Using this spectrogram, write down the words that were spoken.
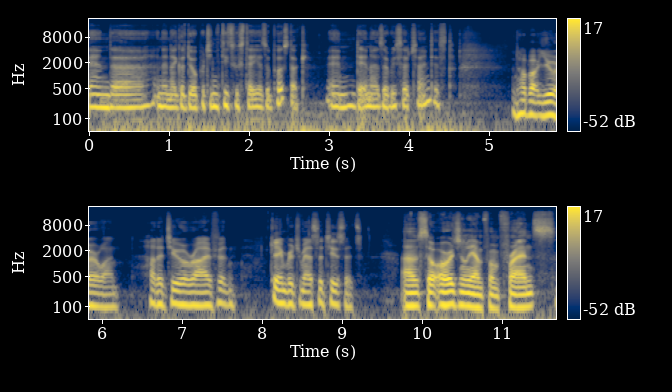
and uh, and then I got the opportunity to stay as a postdoc, and then as a research scientist. And how about you, Erwan? How did you arrive in Cambridge, Massachusetts? Um, so originally, I'm from France.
